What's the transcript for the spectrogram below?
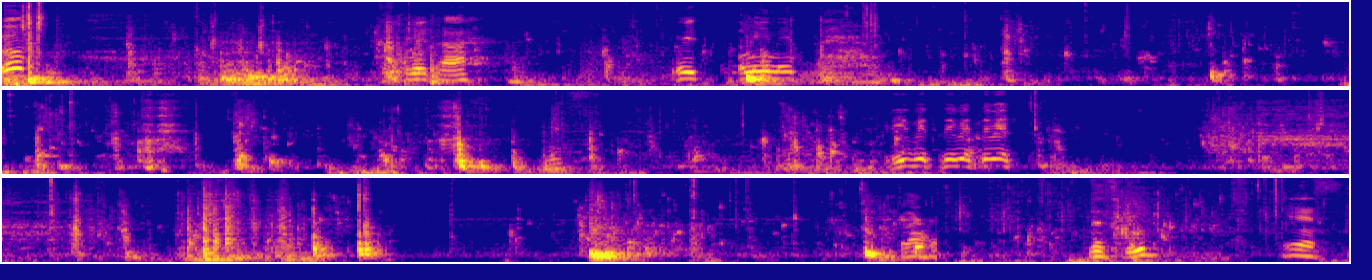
Oop. Wait ah. Wait a minute. Yes. Leave it, leave it, leave it. That's good. Yes.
